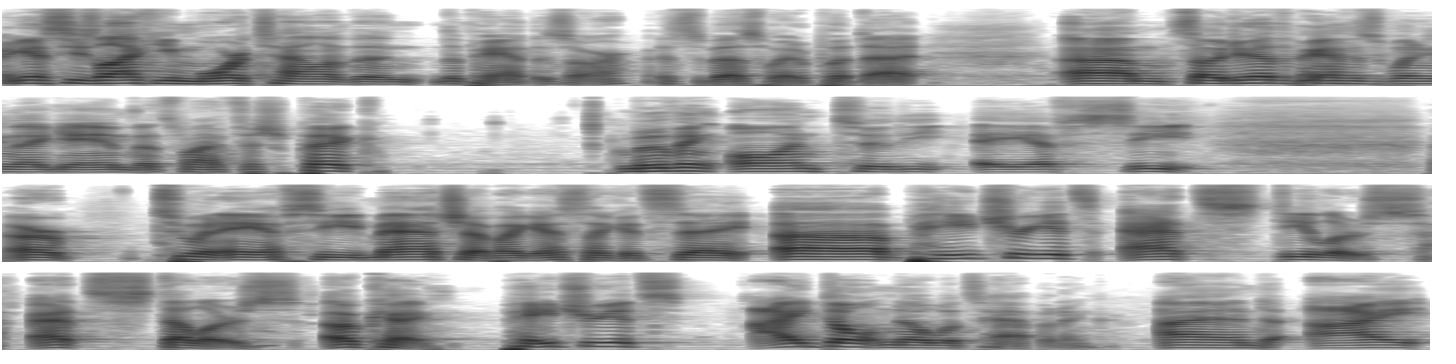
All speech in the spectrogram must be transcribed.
I guess he's lacking more talent than the Panthers are. That's the best way to put that. Um, so I do have the Panthers winning that game. That's my official pick. Moving on to the AFC, or to an AFC matchup, I guess I could say. Uh, Patriots at Steelers. At Stellars. Okay, Patriots. I don't know what's happening, and I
